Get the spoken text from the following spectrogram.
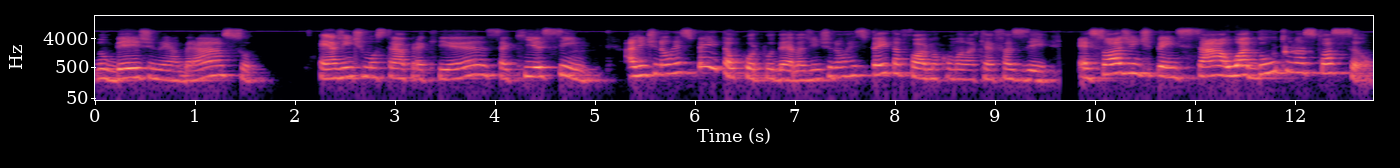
no beijo e no abraço, é a gente mostrar para a criança que, assim, a gente não respeita o corpo dela, a gente não respeita a forma como ela quer fazer. É só a gente pensar o adulto na situação.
